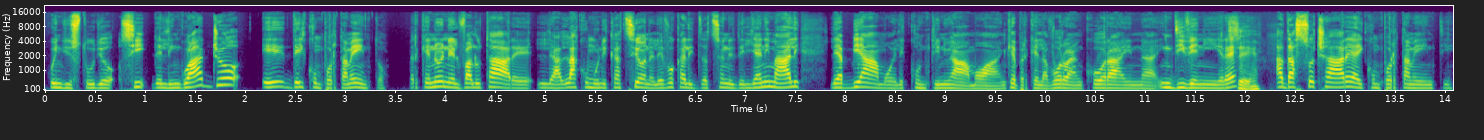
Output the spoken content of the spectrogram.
quindi studio sì del linguaggio e del comportamento, perché noi nel valutare la, la, comunicazione, le vocalizzazioni degli animali le abbiamo e le continuiamo anche, perché il lavoro è ancora in, in divenire, sì. ad associare ai comportamenti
